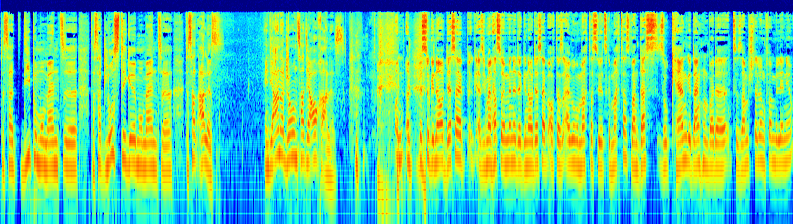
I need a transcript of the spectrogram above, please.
das hat diepe Momente, das hat lustige Momente, das hat alles. Indiana Jones hat ja auch alles. Und, und bist du genau deshalb, also ich meine, hast du am Ende genau deshalb auch das Album gemacht, das du jetzt gemacht hast? Waren das so Kerngedanken bei der Zusammenstellung von Millennium?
